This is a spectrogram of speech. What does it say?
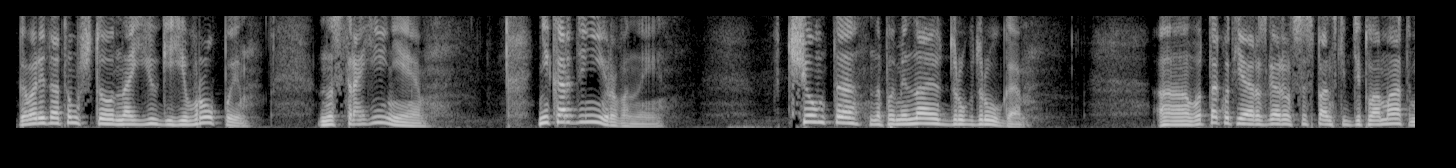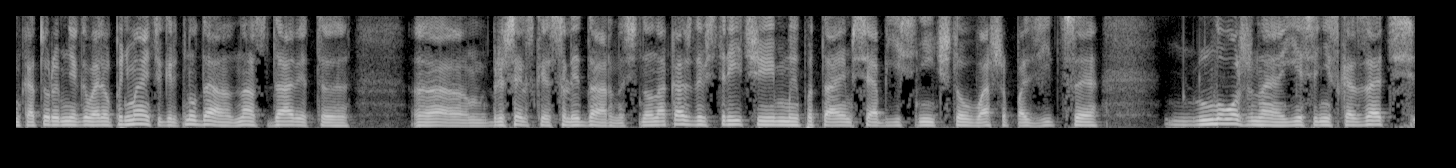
говорят о том, что на юге Европы настроения не координированные, чем-то напоминают друг друга. А, вот так вот я разговаривал с испанским дипломатом, который мне говорил, понимаете, говорит, ну да, нас давит э, э, брюссельская солидарность, но на каждой встрече мы пытаемся объяснить, что ваша позиция ложная, если не сказать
